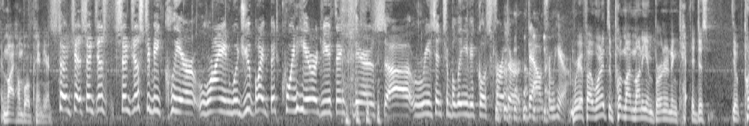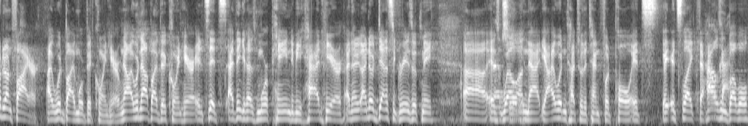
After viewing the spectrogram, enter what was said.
in my humble opinion. So, just, so just, so just to be clear, Ryan, would you buy Bitcoin here, or do you think there's uh, reason to believe it goes further down from here? Maria, if I wanted to put my money and burn it and just you know, put it on fire, I would buy more Bitcoin here. Now, I would not buy Bitcoin here. It's, it's, I think it has more pain to be had here. I know, I know Dennis agrees with me uh, as Absolutely. well on that. Yeah, I wouldn't touch with a 10-foot pole. It's, it's like the housing okay. bubble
